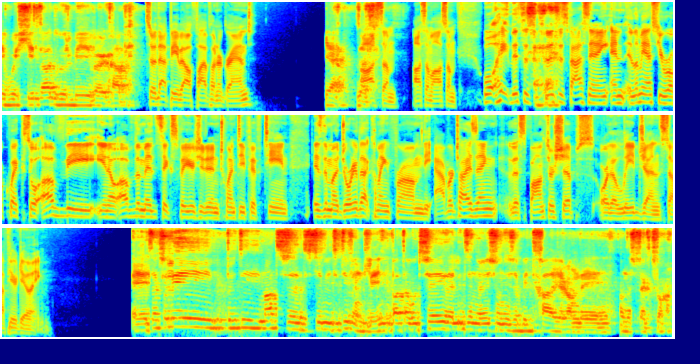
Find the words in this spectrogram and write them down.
If we hit that, we'll be very happy. So that'd be about 500 grand. Yeah. Awesome, awesome, awesome. Well, hey, this is this is fascinating. And let me ask you real quick. So, of the you know of the mid six figures you did in 2015, is the majority of that coming from the advertising, the sponsorships, or the lead gen stuff you're doing? It's actually pretty much uh, distributed evenly, but I would say the lead generation is a bit higher on the on the spectrum.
